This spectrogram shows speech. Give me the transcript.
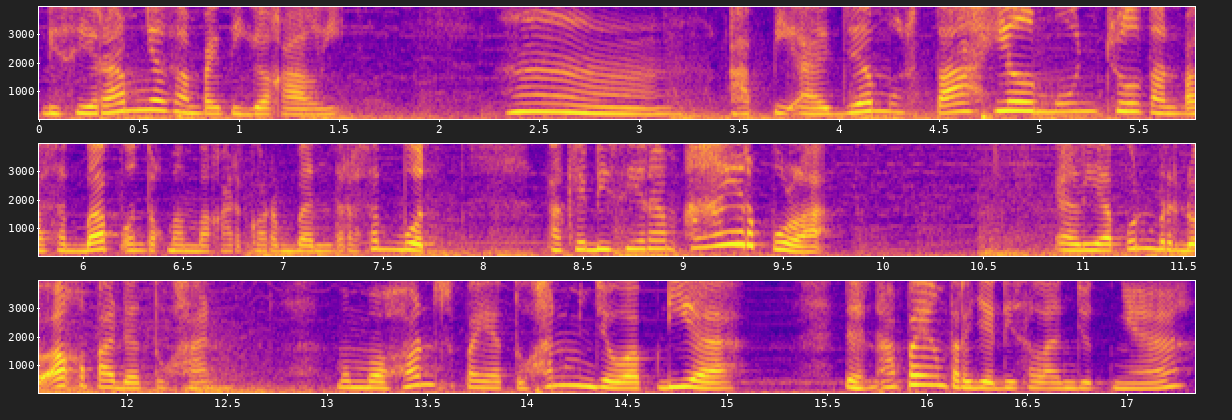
disiramnya sampai tiga kali. Hmm, api aja mustahil muncul tanpa sebab untuk membakar korban tersebut. Pakai disiram air pula. Elia pun berdoa kepada Tuhan memohon supaya Tuhan menjawab dia. Dan apa yang terjadi selanjutnya?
